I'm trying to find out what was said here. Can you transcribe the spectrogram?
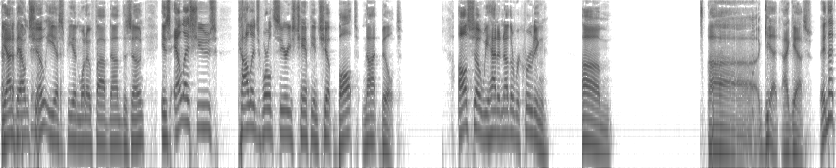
The Out of Bounds Show, ESPN 1059 The Zone, is LSU's College World Series championship bought, not built. Also, we had another recruiting um uh get, I guess. Isn't that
